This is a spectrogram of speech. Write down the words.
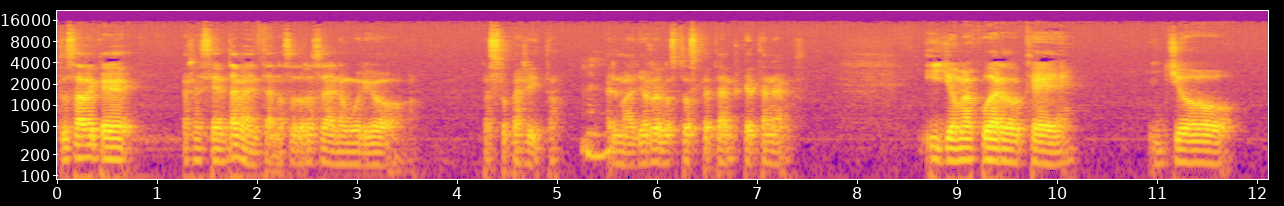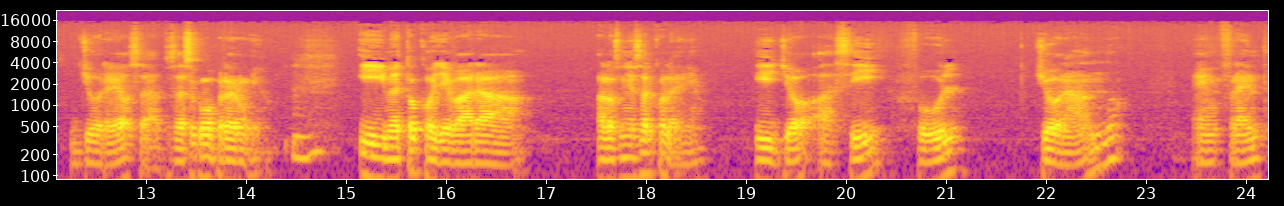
Tú sabes que recientemente a nosotros se nos murió nuestro perrito, el mayor de los dos que, ten- que tenemos. Y yo me acuerdo que yo lloré, o sea, o sea, eso es como perder un hijo. Y me tocó llevar a, a los niños al colegio. Y yo así, full, llorando, enfrente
